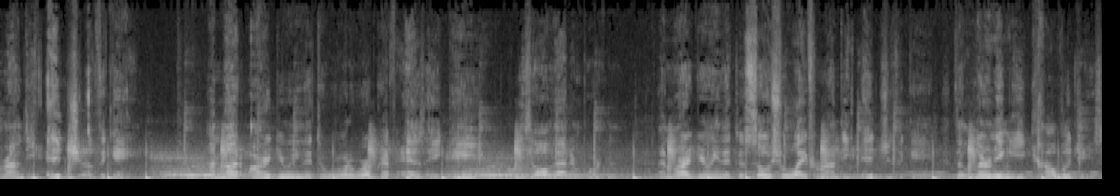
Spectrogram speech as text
around the edge of the game, I'm not arguing that the World of Warcraft as a game is all that important. I'm arguing that the social life around the edge of the game, the learning ecologies,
